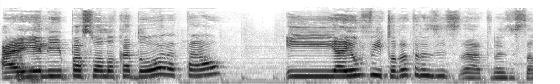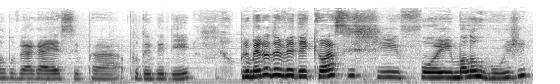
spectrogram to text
Aí ele passou a locadora e tal. E aí eu vi toda a, transi- a transição do VHS para o DVD. O primeiro DVD que eu assisti foi Moulin Rouge.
